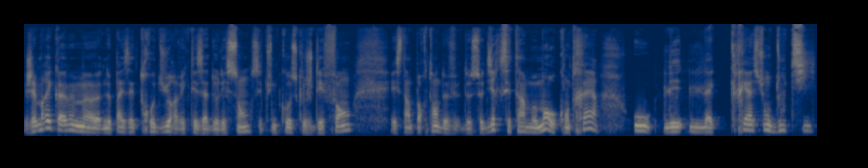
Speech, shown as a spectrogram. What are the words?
j'aimerais quand même euh, ne pas être trop dur avec les adolescents. C'est une cause que je défends et c'est important de, se dire que c'est un moment, au contraire, où la création d'outils,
